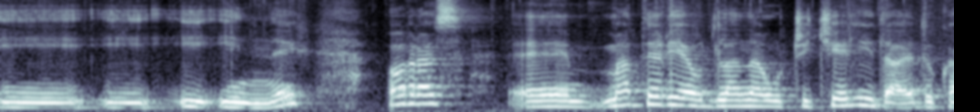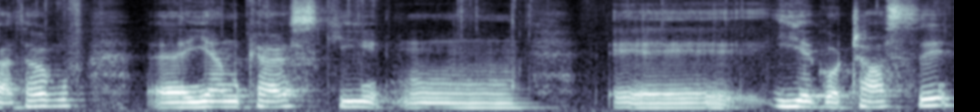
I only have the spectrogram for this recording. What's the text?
i, i, i innych oraz e, materiał dla nauczycieli, dla edukatorów e, Jan Karski mm, e, i jego czasy,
